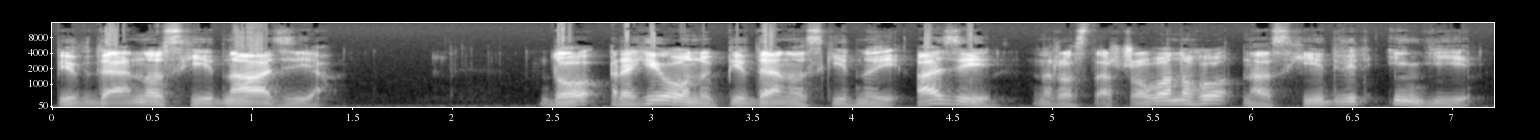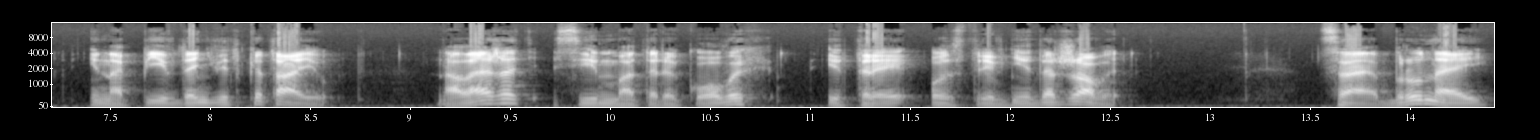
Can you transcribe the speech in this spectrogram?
Південно-Східна Азія. До регіону Південно-Східної Азії, розташованого на схід від Індії і на південь від Китаю, належать сім материкових і три острівні держави. Це Бруней,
